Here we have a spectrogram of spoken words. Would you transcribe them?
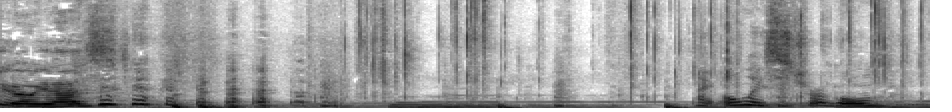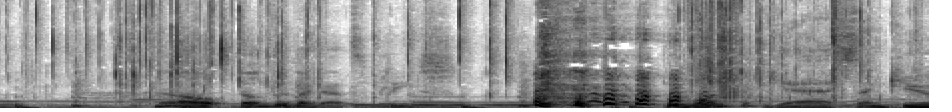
you, yes. I always struggle. no, don't do it like that, please. Put one. Yes, thank you.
